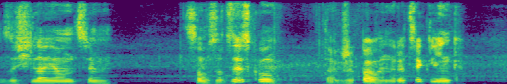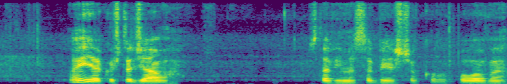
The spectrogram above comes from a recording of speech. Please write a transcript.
zasilającym, są z odzysku. Także pełen recykling. No i jakoś to działa. Wstawimy sobie jeszcze około połowę.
